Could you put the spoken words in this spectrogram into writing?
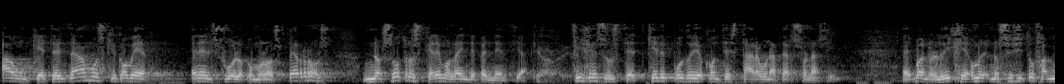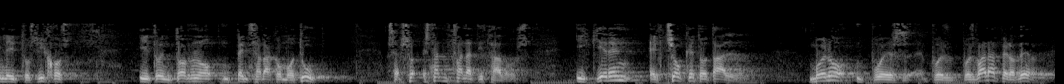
aunque tengamos que comer en el suelo como los perros, nosotros queremos la independencia. Fíjese usted, ¿qué le puedo yo contestar a una persona así? Eh, bueno, le dije, hombre, no sé si tu familia y tus hijos y tu entorno pensará como tú. O sea, están fanatizados y quieren el choque total. Bueno, pues, pues, pues van a perder.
